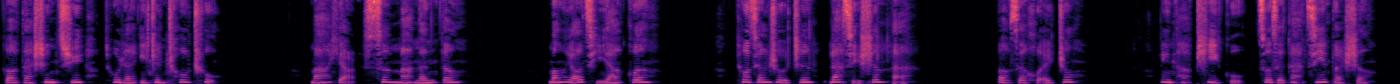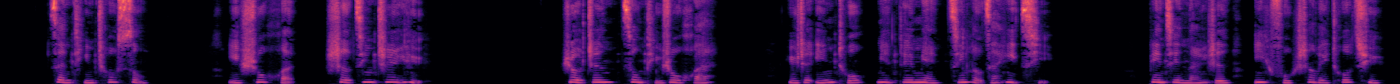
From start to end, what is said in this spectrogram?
高大身躯突然一阵抽搐，麻眼酸麻难当，忙咬紧牙关，突将若真拉起身来，抱在怀中，令他屁股坐在大鸡巴上，暂停抽送。以舒缓射精之欲。若真纵体入怀，与这淫徒面对面紧搂在一起，便见男人衣服尚未脱去，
